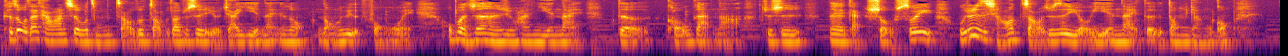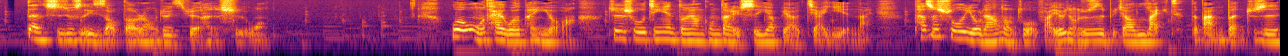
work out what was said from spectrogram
可是我在台湾吃，我怎么找都找不到，就是有加椰奶那种浓郁的风味。我本身很喜欢椰奶的口感啊，就是那个感受，所以我就一直想要找就是有椰奶的东阳宫，但是就是一直找不到，然后我就一直觉得很失望。我有问我泰国的朋友啊，就是说今天东阳宫到底是要不要加椰奶？他是说有两种做法，有一种就是比较 light 的版本，就是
